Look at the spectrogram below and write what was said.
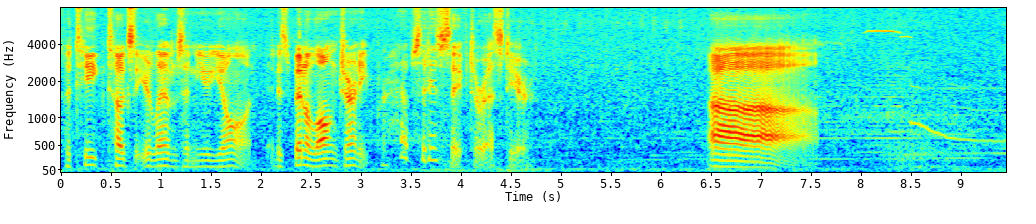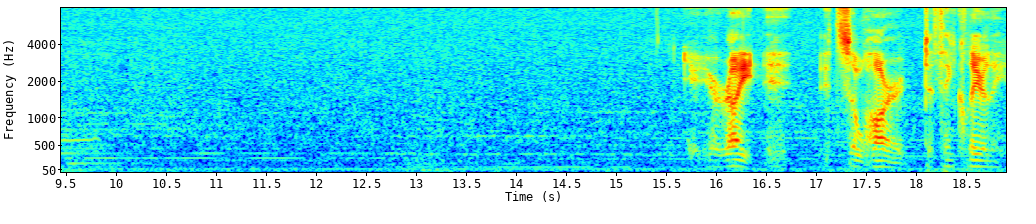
Fatigue tugs at your limbs and you yawn. It has been a long journey. Perhaps it is safe to rest here. Uh... You're right. It, it's so hard to think clearly.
